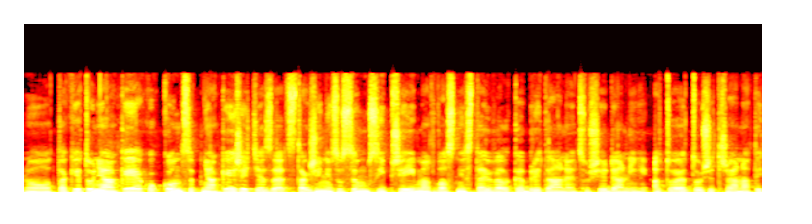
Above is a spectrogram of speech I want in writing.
No, tak je to nějaký jako koncept, nějaký řetězec, takže něco se musí přejímat vlastně z té Velké Británie, což je daný. A to je to, že třeba na ty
